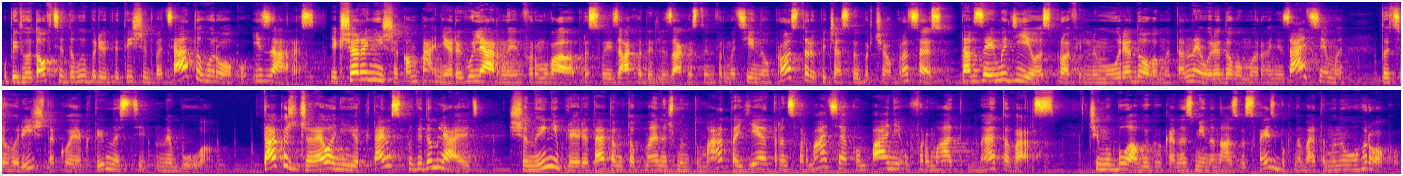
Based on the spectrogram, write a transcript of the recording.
у підготовці до виборів 2020 року і зараз. Якщо раніше компанія регулярно інформувала про свої заходи для захисту інформаційного простору під час виборчого процесу та взаємодіяла з профільними урядовими та неурядовими організаціями, то цьогоріч такої активності не було. Також джерела New York Times повідомляють, що нині пріоритетом топ-менеджменту Мета є трансформація компанії у формат Metaverse, чим і була викликана зміна назви з Facebook на мета минулого року,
